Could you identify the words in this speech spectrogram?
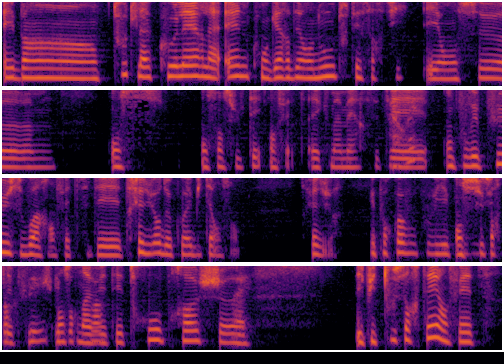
Eh ben, toute la colère, la haine qu'on gardait en nous, tout est sorti. Et on se, on se on s'insultait en fait avec ma mère. C'était, ah on pouvait plus se voir en fait. C'était très dur de cohabiter ensemble, très dur. Et pourquoi vous pouviez On se supportait plus. Je pense qu'on avait été trop proches. Euh, et puis tout sortait en fait.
